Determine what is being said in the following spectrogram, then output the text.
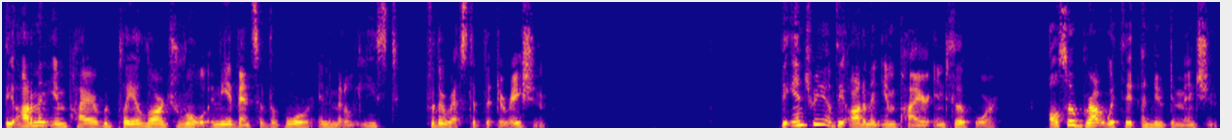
the Ottoman Empire would play a large role in the events of the war in the Middle East for the rest of the duration. The entry of the Ottoman Empire into the war also brought with it a new dimension.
